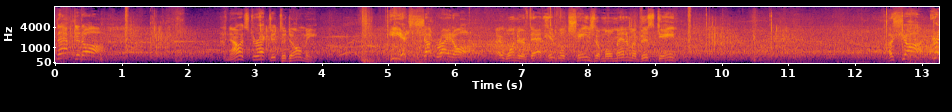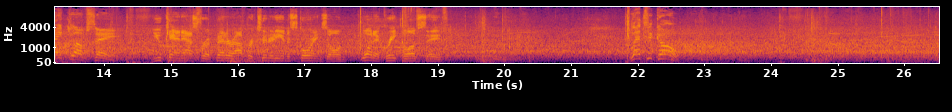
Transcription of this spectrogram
Snapped it off. And now it's directed to Domi. He is shut right off. I wonder if that hit will change the momentum of this game. A shot. Great glove save. You can't ask for a better opportunity in the scoring zone. What a great glove save. Let's it go. The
